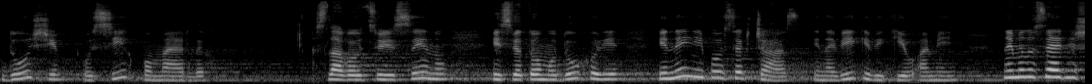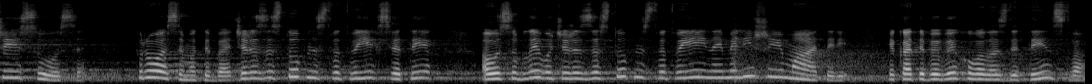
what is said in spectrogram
душі усіх померлих. Слава Отцю і Сину, і Святому Духові, і нині, і повсякчас, і на віки віків. Амінь. Наймилосердніший Ісусе, просимо Тебе через заступництво Твоїх святих, а особливо через заступництво Твоєї наймилішої Матері, яка Тебе виховала з дитинства,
